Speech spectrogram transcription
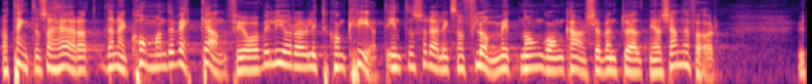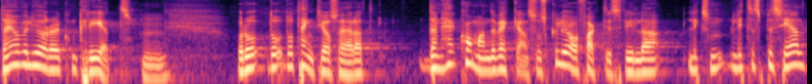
jag tänkte så här att den här kommande veckan, för jag vill göra det lite konkret, inte så där liksom flummigt någon gång kanske eventuellt när jag känner för, utan jag vill göra det konkret. Och då, då, då tänkte jag så här att den här kommande veckan så skulle jag faktiskt vilja liksom lite speciellt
